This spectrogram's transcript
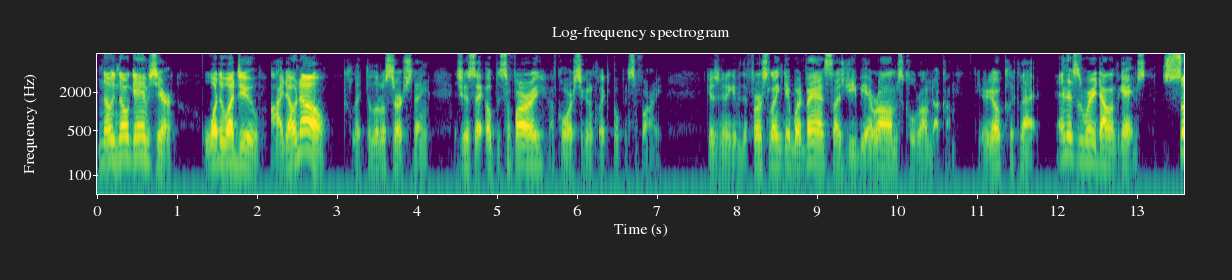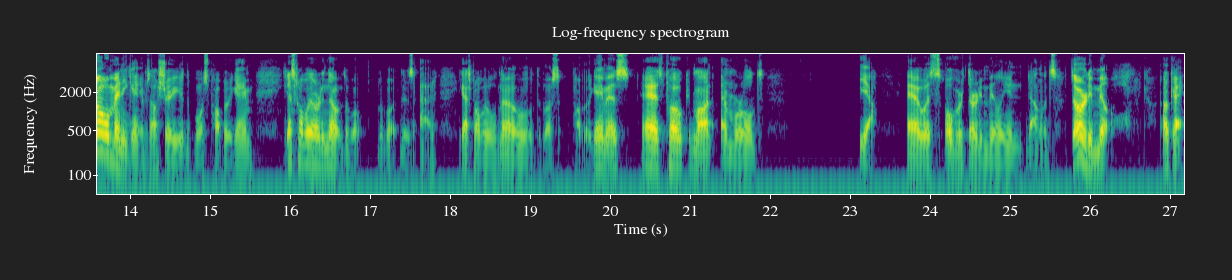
No, no games here. What do I do? I don't know. Click the little search thing. It's going to say Open Safari. Of course, you're going to click Open Safari. It's going to give you the first link, Game Boy Advance slash GBA ROMs, coolrom.com. Here you go, click that. And this is where you download the games. So many games. I'll show you the most popular game. You guys probably already know the, the this ad. You guys probably will know the most popular game is. And it's Pokemon Emerald. Yeah. And it was over 30 million downloads. 30 mil. Oh Okay,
